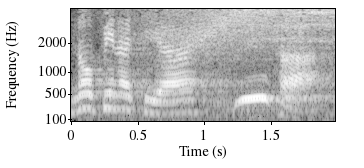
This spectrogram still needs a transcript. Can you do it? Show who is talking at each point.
Speaker 1: Novin Asia. Yeehaw.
